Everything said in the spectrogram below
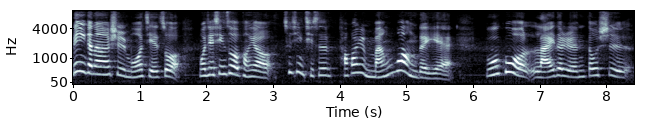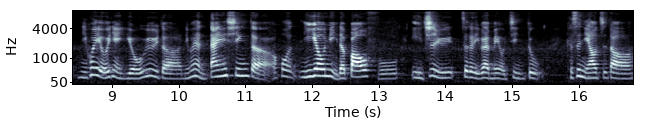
另一个呢是摩羯座，摩羯星座的朋友最近其实桃花运蛮旺的耶，不过来的人都是你会有一点犹豫的，你会很担心的，或你有你的包袱，以至于这个礼拜没有进度。可是你要知道，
